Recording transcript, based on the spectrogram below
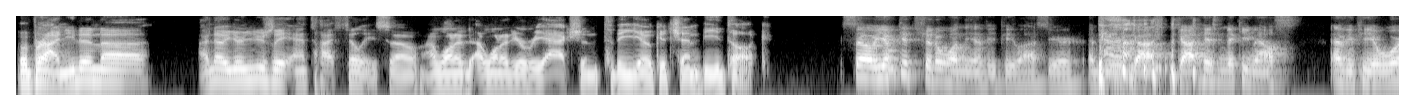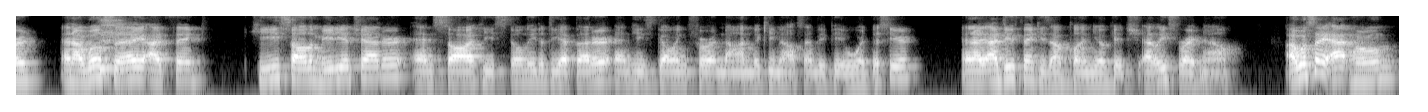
but Brian, you didn't. uh I know you're usually anti-Philly, so I wanted I wanted your reaction to the Jokic Embiid talk. So Jokic should have won the MVP last year. and got got his Mickey Mouse MVP award, and I will say I think he saw the media chatter and saw he still needed to get better, and he's going for a non Mickey Mouse MVP award this year. And I, I do think he's outplaying Jokic, at least right now. I will say at home,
